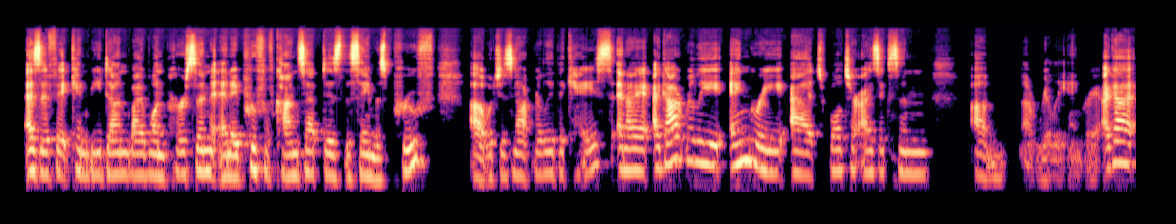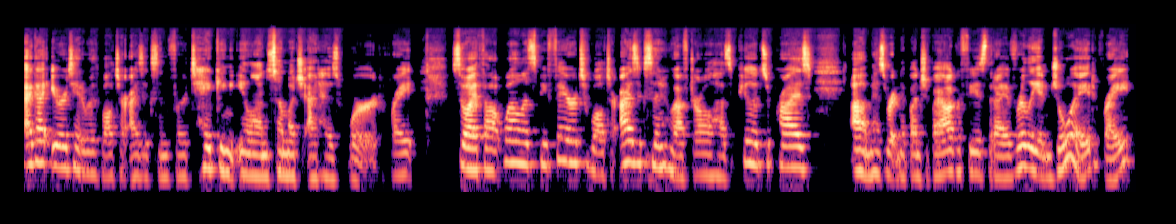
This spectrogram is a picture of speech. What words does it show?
as if it can be done by one person and a proof of concept is the same as proof uh, which is not really the case and I, I got really angry at walter isaacson um, not really angry. I got I got irritated with Walter Isaacson for taking Elon so much at his word, right? So I thought, well, let's be fair to Walter Isaacson, who, after all, has a Pulitzer Prize, um, has written a bunch of biographies that I have really enjoyed, right?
